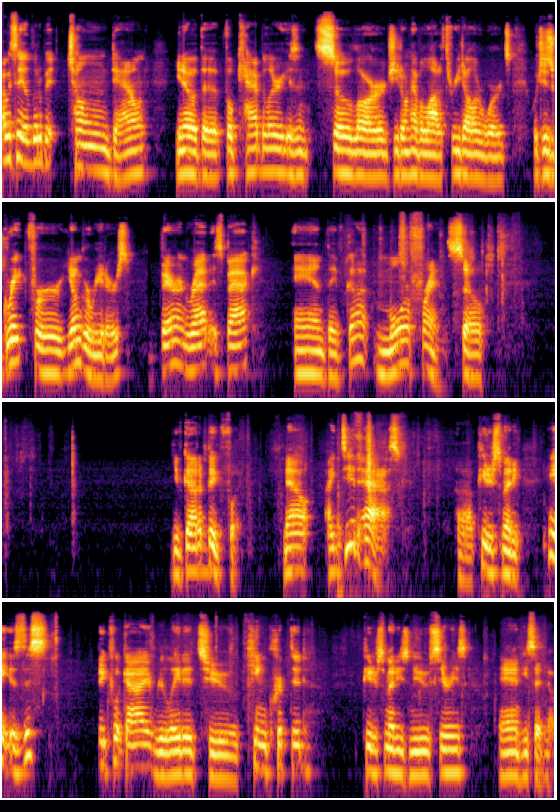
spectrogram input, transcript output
I would say, a little bit toned down. You know, the vocabulary isn't so large. You don't have a lot of $3 words, which is great for younger readers. Baron Rat is back, and they've got more friends. So you've got a Bigfoot. Now, I did ask uh, Peter Simeti, hey, is this Bigfoot guy related to King Cryptid, Peter Simeti's new series? And he said no.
